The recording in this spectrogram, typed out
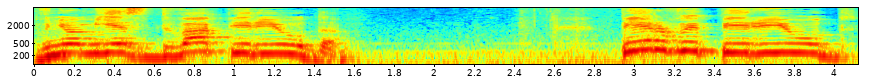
в нем есть два периода. Первый период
